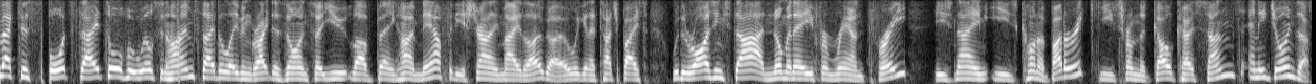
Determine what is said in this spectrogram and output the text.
back to Sports Day. It's all for Wilson Homes. They believe in great design, so you love being home. Now for the Australian-made logo, we're going to touch base with a rising star nominee from round three. His name is Connor Budarick. He's from the Gold Coast Suns, and he joins us.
